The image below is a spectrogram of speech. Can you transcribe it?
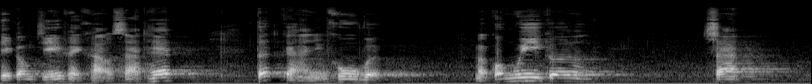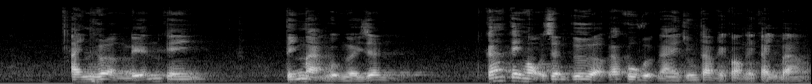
thì công chí phải khảo sát hết tất cả những khu vực mà có nguy cơ sạt ảnh hưởng đến cái tính mạng của người dân các cái hộ dân cư ở các khu vực này chúng ta phải có cái cảnh báo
